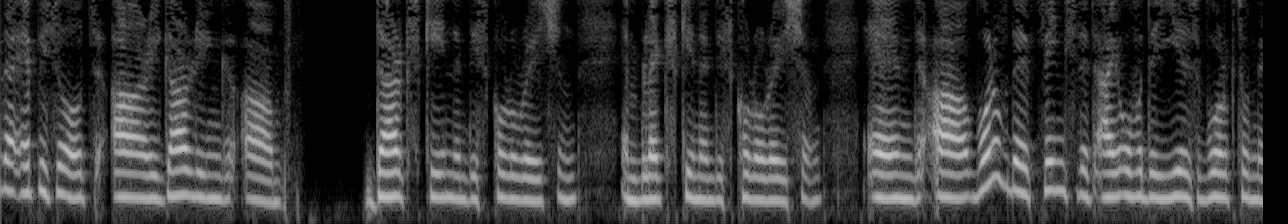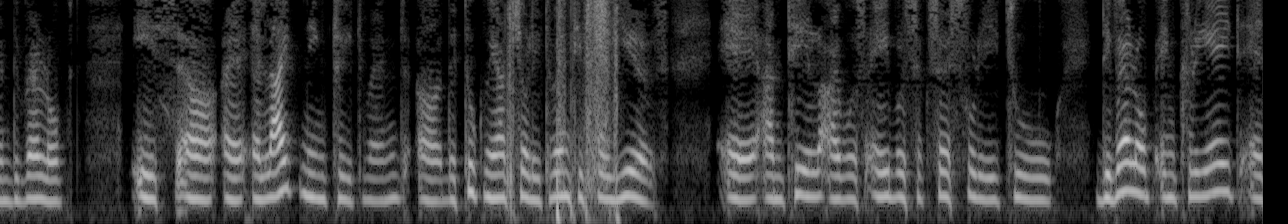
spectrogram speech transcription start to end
The episodes are regarding um, dark skin and discoloration and black skin and discoloration. And uh, one of the things that I, over the years, worked on and developed is uh, a, a, lightning treatment uh, that took me actually 24 years uh, until I was able successfully to develop and create a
